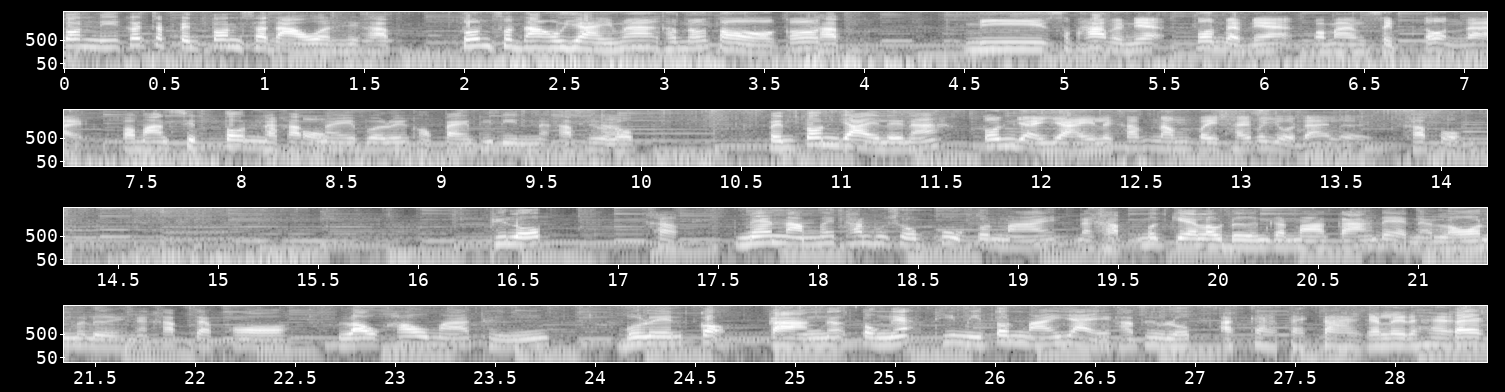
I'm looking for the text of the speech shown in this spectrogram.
ต้นนี้ก็จะเป็นต้นสะเดาอะสิครับ ต้นสะเดาใหญ่มากครับน้องต่อก็ครับ มีสภาพแบบเนี้ยต้นแบบเนี้ยประมาณ 10 ต้นได้ ประมาณ 10 ต้นนะครับครับผม ในบริเวณของแปลงที่ดินนะครับพี่วรบเป็นต้นใหญ่เลยนะต้นใหญ่ๆเลยครับนำไปใช้ประโยชน์ได้เลย ครับผมพี่ลบครับ แนะนำให้ท่านผู้ชมปลูกต้นไม้นะครับ เมื่อกี้เราเดินกันมากลางแดดเนี่ยร้อนมาเลยนะครับ แต่พอเราเข้ามาถึง บริเวณเกาะกลางนะตรงเนี้ยที่มีต้นไม้ใหญ่ครับพี่ลบอากาศแตกต่างกันเลยนะฮะ แตก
